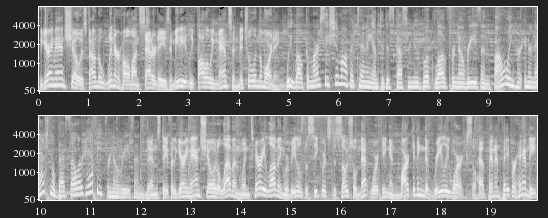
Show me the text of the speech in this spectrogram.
The Gary Mann Show has found a winter home on Saturdays immediately following Manson Mitchell in the morning. We welcome Marcy Shimoff at 10 a.m. to discuss her new book, Love for No Reason, following her international bestseller, Happy for No Reason. Then stay for the Gary Mann Show at 11 when Terry Loving reveals the secrets to social networking and marketing that really works. So have pen and paper handy.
